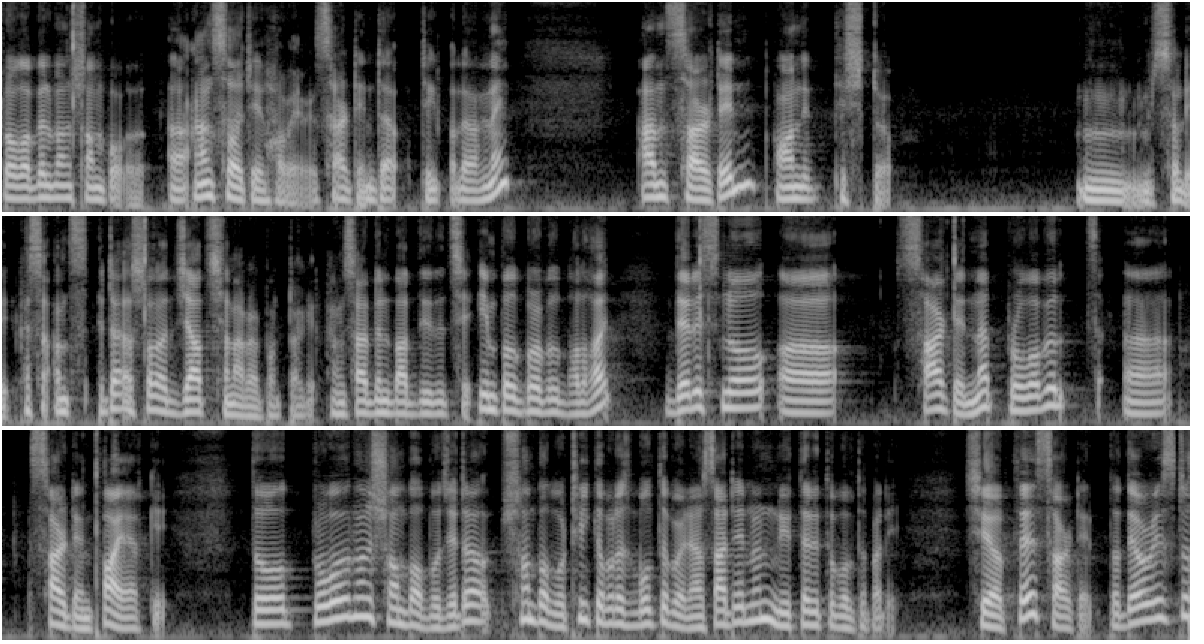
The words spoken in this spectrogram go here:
প্রবাবেল মানে সম্ভব আনসার্টেন হবে সার্টেনটা ঠিক বলে হয় নাই। আনসার্টেন অনির্দিষ্ট। সরি আচ্ছা এটা আসলে যাচ্ছে না ব্যাপারটাকে। আমি আনসার্টেন বাদ দিয়ে দিচ্ছে ইম্প্রবাবেল ভালো হয়। দের ইজ নো সার্টেন না প্রবাবেল সার্টেন পায় আর কি। তো প্রবাবেল মানে সম্ভাব্য, যেটা সম্ভাব্য, ঠিক আমরা বলতে পারি না। সার্টেন মানে নির্ধারিত বলতে পারি। সে অর্থে সার্টেন তো দেওয়ার is to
